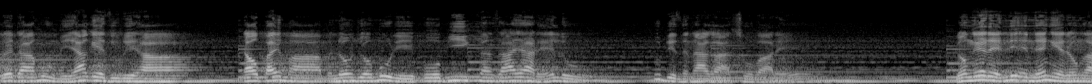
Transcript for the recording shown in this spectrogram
တွေ့တာမှုမရခဲ့သူတွေဟာနောက်ပိုင်းမှာမလုံခြုံမှုတွေပိုပြီးခံစားရတယ်လို့သူတေသနာကဆိုပါတယ်လွန်ခဲ့တဲ့နှစ်အနည်းငယ်တုန်းက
